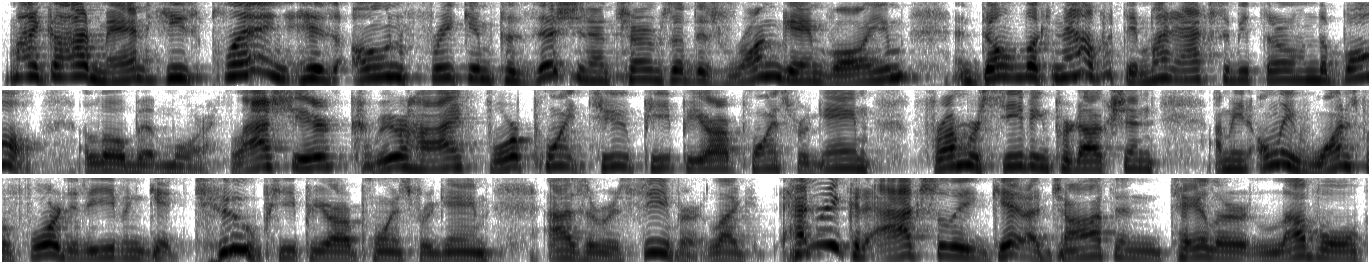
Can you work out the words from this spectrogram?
my God, man, he's playing his own freaking position in terms of this run game volume. And don't look now, but they might actually be throwing the ball a little bit more. Last year, career high, 4.2 PPR points per game from receiving production. I mean, only once before did he even get two PPR points per game as a receiver. Like Henry could actually get a Jonathan Taylor level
